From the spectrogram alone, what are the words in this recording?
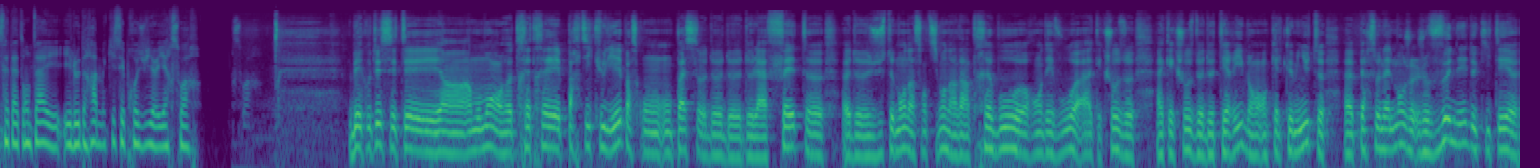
cet attentat et, et, le drame qui s'est produit hier soir. Ben écoutez, c'était un, moment euh, très très particulier parce qu'on passe de, de, de, la fête, euh, de justement d'un sentiment d'un très beau rendez-vous à quelque chose à quelque chose de, de terrible en, quelques minutes. Euh, personnellement, je, je, venais de quitter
